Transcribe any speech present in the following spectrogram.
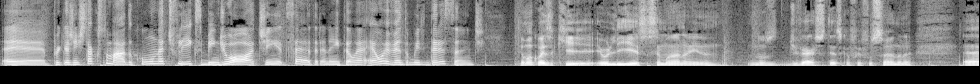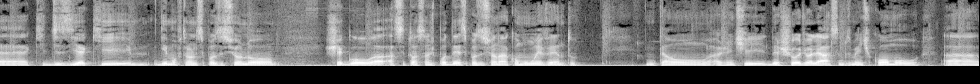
É, porque a gente está acostumado com Netflix, binge watching, etc. Né? Então é, é, um evento muito interessante. Tem uma coisa que eu li essa semana aí nos diversos textos que eu fui fuçando, né? É, que dizia que Game of Thrones se posicionou, chegou à situação de poder se posicionar como um evento então a gente deixou de olhar simplesmente como a,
